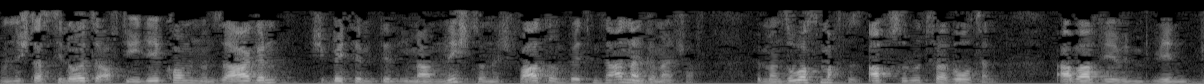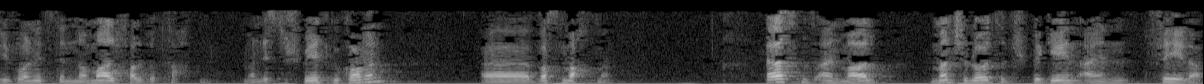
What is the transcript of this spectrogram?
Und nicht, dass die Leute auf die Idee kommen und sagen, ich bete mit dem Imam nicht, sondern ich warte und bete mit der anderen Gemeinschaft. Wenn man sowas macht, ist es absolut verboten. Aber wir, wir, wir wollen jetzt den Normalfall betrachten. Man ist zu spät gekommen, äh, was macht man? Erstens einmal, manche Leute begehen einen Fehler.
